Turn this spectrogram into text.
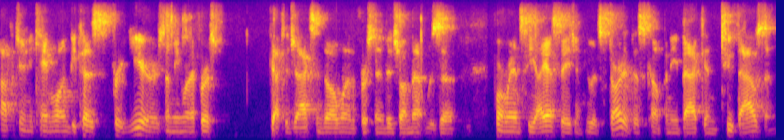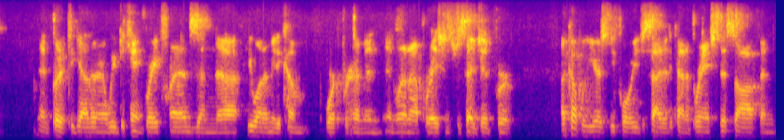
opportunity came along because for years, I mean, when I first got to Jacksonville, one of the first individuals I met was a former NCIS agent who had started this company back in 2000 and put it together, and we became great friends. And uh, he wanted me to come work for him and, and run operations, which I did for a couple of years before we decided to kind of branch this off and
